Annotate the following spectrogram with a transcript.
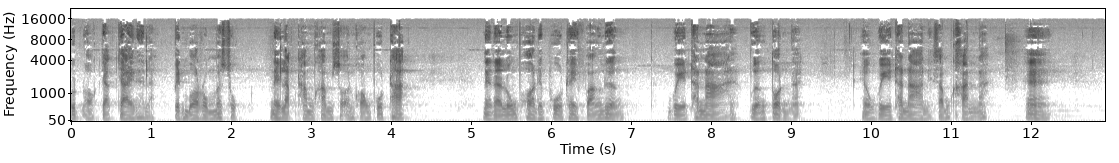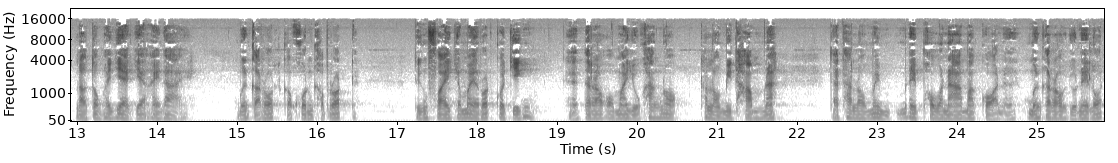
หลุดออกจากใจนั่นแหละเป็นบรมสุขในหลักธรรมคาสอนของพุทธะเนี่ยแหละหลวงพ่อได้พูดให้ฟังเรื่อง เวทนาเบื้องต้นนะเวทนาเนี่ยสำคัญนะเเราต้องให้แยกแยะให้ได้ เหมือนกับรถกับคนขับรถ ถึงไฟจะไม่รถก็จริง แต่เราออกมาอยู่ข้างนอก ถ้าเรามีธรรมนะแต่ถ้าเราไม่ไม่ได้ภาวนามาก่อนเหมือนกับเราอยู่ในรถ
